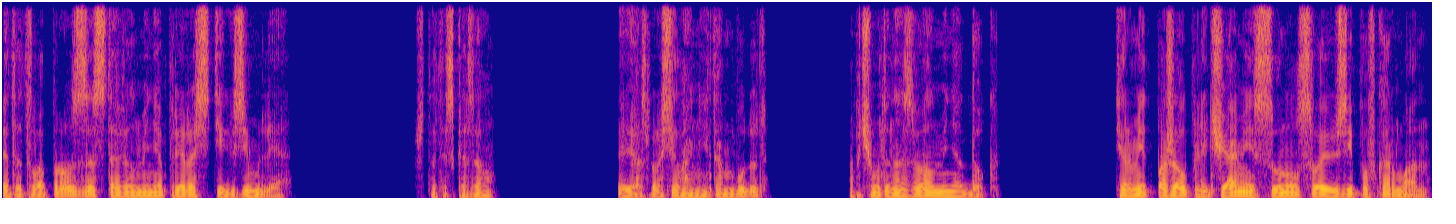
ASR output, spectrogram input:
Этот вопрос заставил меня прирасти к земле. «Что ты сказал?» Я спросил, они там будут? «А почему ты назвал меня док?» Термит пожал плечами и сунул свою зипу в карман.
